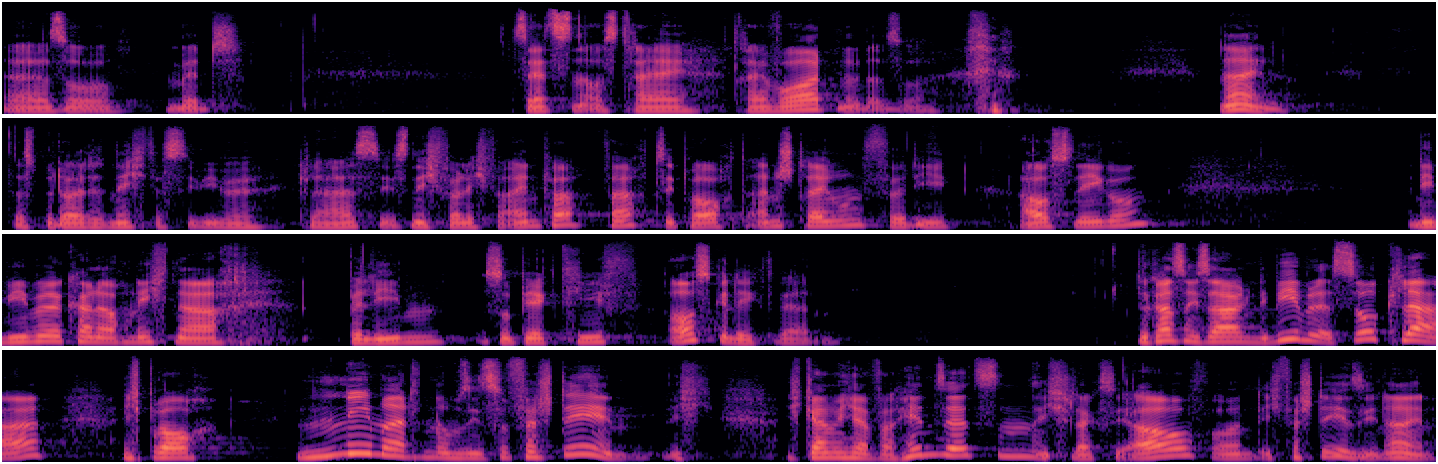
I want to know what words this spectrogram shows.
äh, so mit Sätzen aus drei, drei Worten oder so. Nein, das bedeutet nicht, dass die Bibel klar ist. Sie ist nicht völlig vereinfacht. Sie braucht Anstrengung für die Auslegung. Die Bibel kann auch nicht nach Belieben subjektiv ausgelegt werden. Du kannst nicht sagen, die Bibel ist so klar, ich brauche niemanden, um sie zu verstehen. Ich, ich kann mich einfach hinsetzen, ich schlage sie auf und ich verstehe sie. Nein,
